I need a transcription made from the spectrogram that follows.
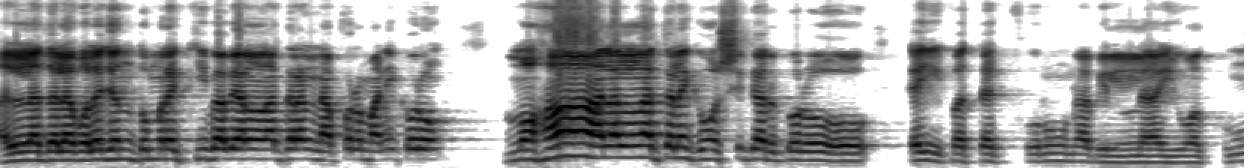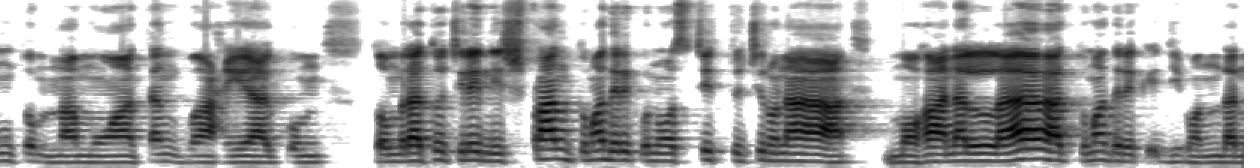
আল্লাহ তালা বলেছেন তোমরা কিভাবে আল্লাহ তালার নাফরমানি করো মহান আল্লাহ তালাকে অস্বীকার করো তাকফুরুনা বিল্লাহি ওয়া কুনতুম আমওয়াতান ওয়া তোমরা তো ছিলে নিষ্প্রাণ, তোমাদের কোনো অস্তিত্ব ছিল না। মহান আল্লাহ তোমাদেরকে জীবন দান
